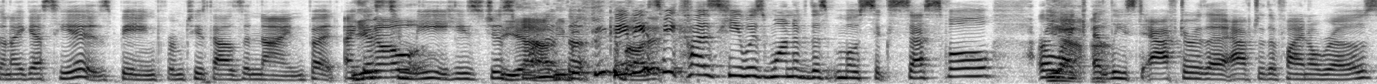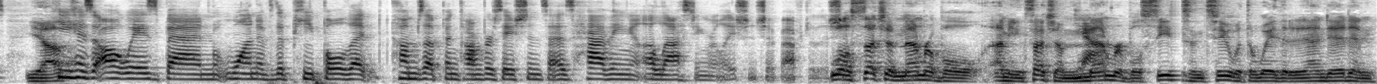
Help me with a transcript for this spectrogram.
than I guess he is, being from 2009. But I You guess know, to me, he's just yeah, one I of mean, the. but think maybe about it's it. because he was one of the most successful, or like at least after the after the final rose. Yeah. he has always been one of the people that comes up in conversations as having a lasting relationship after the show. Well, such a memorable, I mean, such a memorable season too, with the way that it ended, and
